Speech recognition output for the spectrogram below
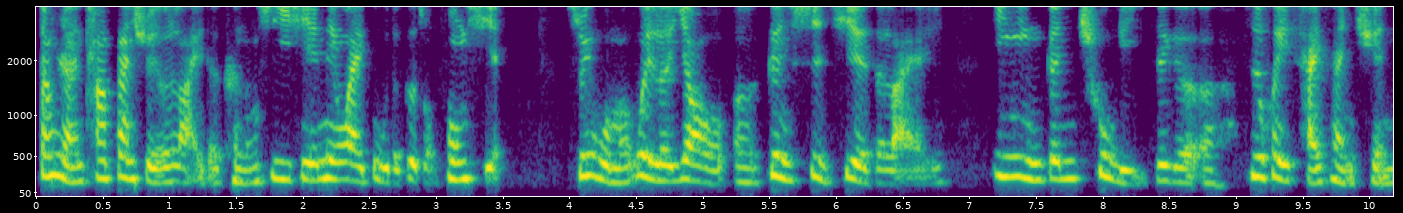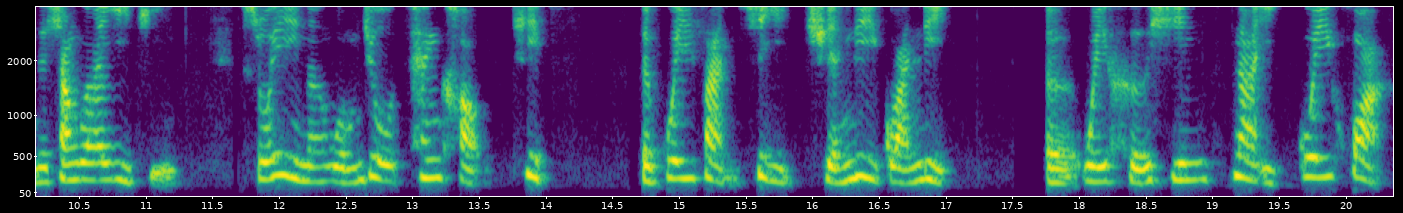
当然，它伴随而来的可能是一些内外部的各种风险。所以我们为了要呃更适切的来。应应跟处理这个呃智慧财产权的相关议题，所以呢，我们就参考 TIPS 的规范，是以权力管理呃为核心，那以规划、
